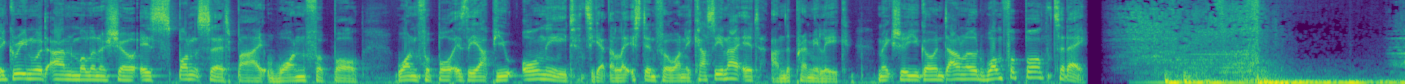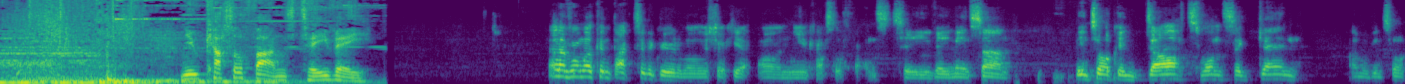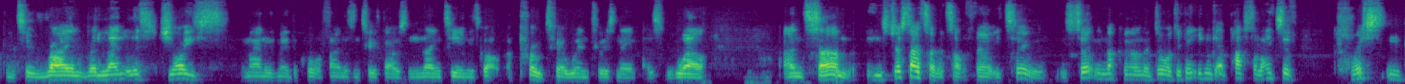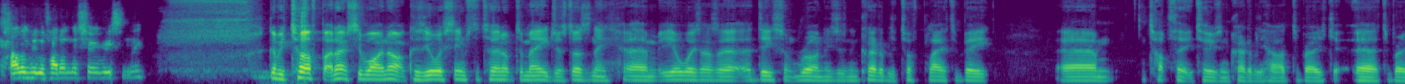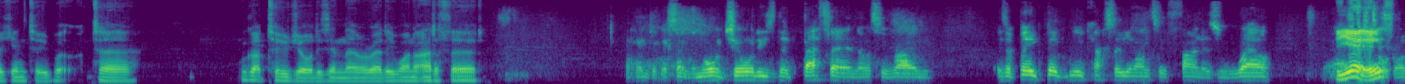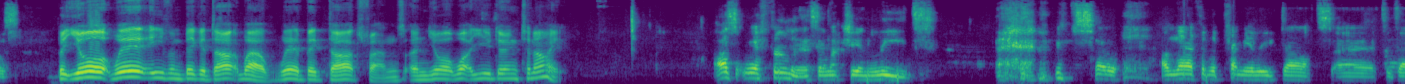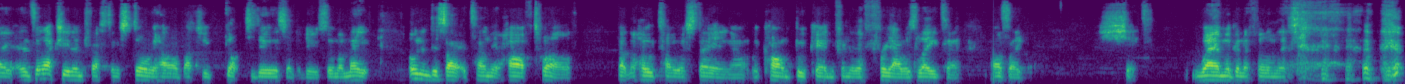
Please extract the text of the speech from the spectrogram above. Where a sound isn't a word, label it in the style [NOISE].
The Greenwood and Mulliner Show is sponsored by One Football. One Football is the app you all need to get the latest info on Newcastle United and the Premier League. Make sure you go and download One Football today. Newcastle Fans TV. Hello everyone, welcome back to the Greenwood and Mulliner Show here on Newcastle Fans TV. Me and Sam been talking darts once again and we've been talking to Ryan Relentless Joyce, the man who's made the quarterfinals in 2019. He's got a Pro Tour win to his name as well. And Sam, he's just outside the top 32. He's certainly knocking on the door. Do you think he can get past the likes of Chris and Callan, who we've had on the show recently? Gonna be tough, but I don't see why not because he always seems to turn up to majors, doesn't he? Um, he always has a, a, decent run. He's an incredibly tough player to beat. Um, top 32 is incredibly hard to break uh, to break into, but uh, we've got two Geordies in there already. Why not add a third? 100%. The more Geordies, the better. And obviously, Ryan is a big, big Newcastle United fan as well. Uh, he is. But you're we're even bigger dart. Well, we're big darts fans, and you're what are you doing tonight? As we're filming this, I'm actually in Leeds [LAUGHS] so I'm there for the Premier League darts uh, today. And it's actually an interesting story how I've actually got to do this interview. So my mate only decided to tell me at half 12 that the hotel we're staying at, we can't book in for another three hours later. I was like, shit, where am I going to film this? [LAUGHS]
